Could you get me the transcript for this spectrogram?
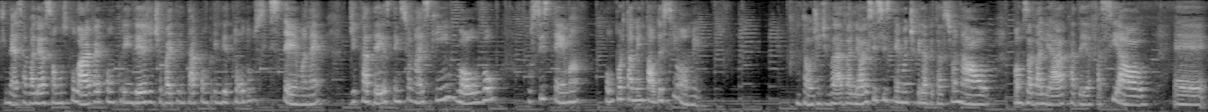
que nessa avaliação muscular vai compreender, a gente vai tentar compreender todo um sistema, né, de cadeias tensionais que envolvam o sistema comportamental desse homem. Então a gente vai avaliar esse sistema antigravitacional, vamos avaliar a cadeia facial, é,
